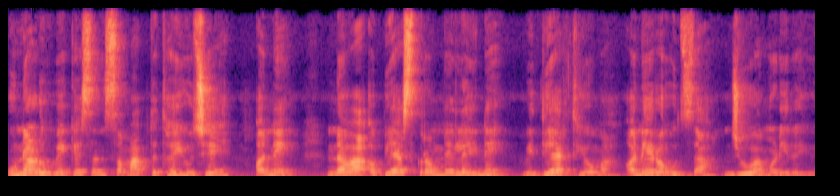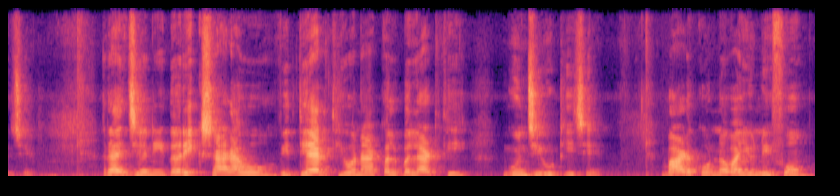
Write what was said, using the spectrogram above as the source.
ઉનાળુ વેકેશન સમાપ્ત થયું છે અને નવા અભ્યાસક્રમને લઈને વિદ્યાર્થીઓમાં અનેરો ઉત્સાહ જોવા મળી રહ્યો છે. રાજ્યની દરેક શાળાઓ વિદ્યાર્થીઓના કલબલાટથી ગુંજી ઉઠી છે. બાળકો નવા યુનિફોર્મ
